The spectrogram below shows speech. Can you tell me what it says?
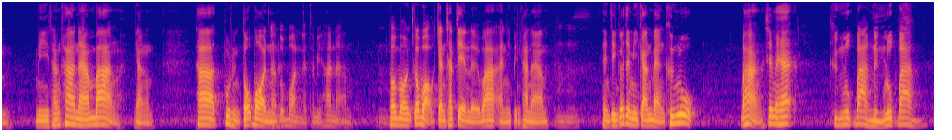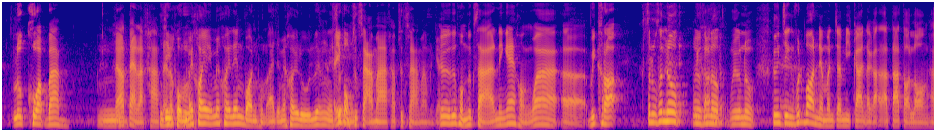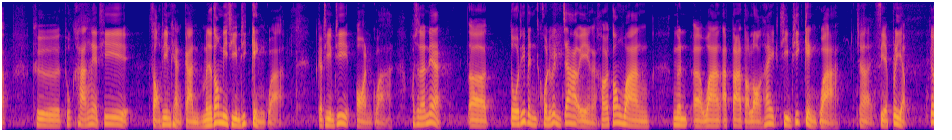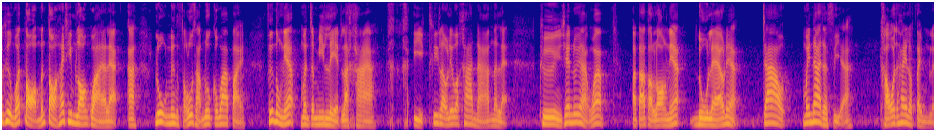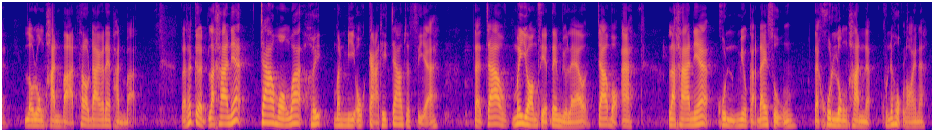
มีทั้งค่าน้ำบ้าง อย่าง ถ้าพูดถึงโต๊ะบอลน้ำตัวบอลเนี่ยจะมีท่าน้โต๊ะบอลก็บอกกันชัดเจนเลยว่า อันนี้เป็นค่าน้ำำอือฮึแต่จริงๆก็จะมีการแบ่งครึ่งลูกบ้างใช่ไหมฮะ ครึ่งลูกบ้างหนึ่งลูกบ้าง ลูกควบบ้างอืมแล้วแต่ราคาจแต่ริงละๆผมคู่ไม่ค่อยไม่ค่อยเล่นบอลผมอาจจะไม่ค่อยรู้เรื่องในอันส่วนี้นผมศึนี้กษามาครับศึกษามาเหมือนกันคือคือผมศึกษาในแง่ของว่าเอ่อวิเคราะห์สนุกสนุกสนุกสนุกสนุกคือจริงๆฟุตบอลเนี่ยมันจะมีการอัตราต่อรองครับ คือทุกครั้งเนี่ยที่สองทีมแข่งกัน มันจะต้องมีทีมที่เก่งกว่า กับทีมที่อ่อนกว่า เพราะฉะนั้นเนี่ยเอ่อตัวที่เป็นคนที่เป็นเจ้าเองอะเขาต้องวางเงินเอ่อวางอัตราต่อรองให้ทีมที่เก่งกว่าใช่เสียเปรียบ ก็คือว่าต่อมันต่อให้ทีมรองกว่าแหละอะลูกหนึ่งสองลูกสามลูกก็ว่าไป ซึ่งตรงเนี้ยมันจะมีเลทราคาอีกที่เราเรียกว่าค่าน้ำนั่นแหละ คืออย่างเช่นตัวอย่างว่าอัตราต่อรองเนี้ยดูแล้วเนี่ยเจ้าไม่น่าจะเสียเขาก็จะให้เราเต็มเลย เราลงพันบาท ถ้าเราได้ก็ได้พันบาท แต่ถ้าเกิดราคาเนี้ยเจ้ามองว่าเฮ้ยมันมีโอกาสที่เจ้าจะเสีย แต่เจ้าไม่ยอมเสียเต็มอยู่แล้ว เจ้าบอกอะราคาเนี้ยคุณมีโอกาสได้สูง แต่คุณลงพันอะคุณได้หกร้อยนะ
